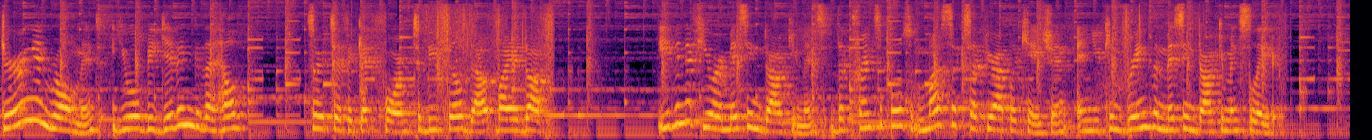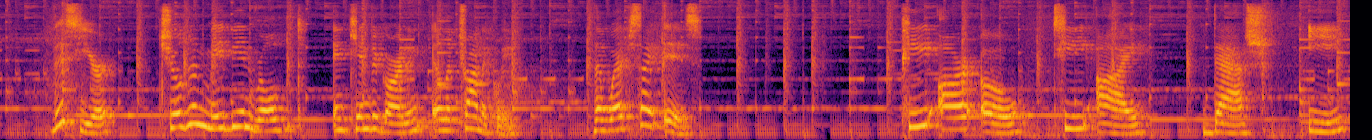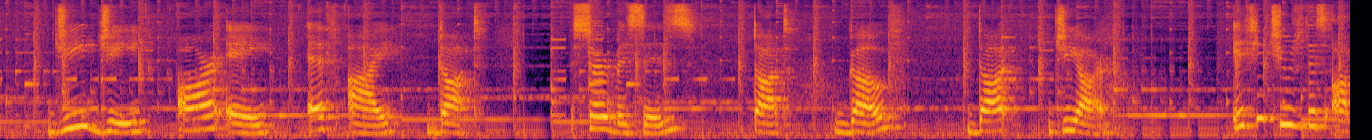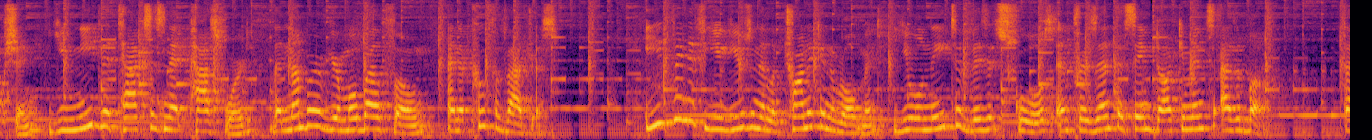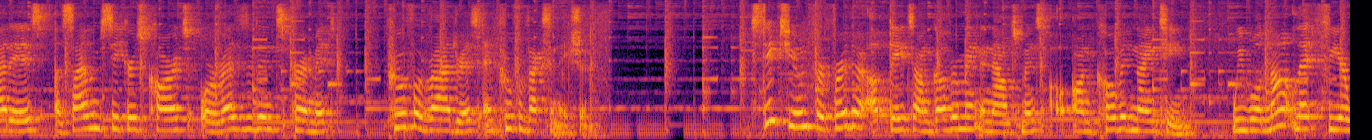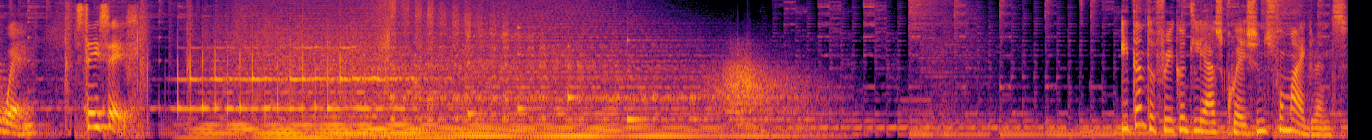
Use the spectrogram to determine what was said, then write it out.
During enrollment, you will be given the health certificate form to be filled out by a doctor. Even if you are missing documents, the principals must accept your application and you can bring the missing documents later. This year, children may be enrolled in kindergarten electronically. The website is P R O T I dash E G G R A F I dot services dot gov dot gr. If you choose this option, you need the TaxisNet password, the number of your mobile phone, and a proof of address. Even if you use an electronic enrollment, you will need to visit schools and present the same documents as above that is, asylum seekers' cards or residence permit, proof of address, and proof of vaccination. Stay tuned for further updates on government announcements on COVID 19. We will not let fear win. Stay safe. ήταν Frequently Asked Questions for Migrants,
